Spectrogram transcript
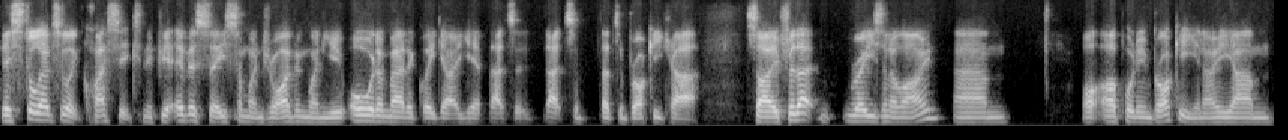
they're still absolute classics. And if you ever see someone driving one, you automatically go, "Yep, yeah, that's a that's a that's a Brocky car." So for that reason alone, um, I'll, I'll, put in Brocky. You know, he, um,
